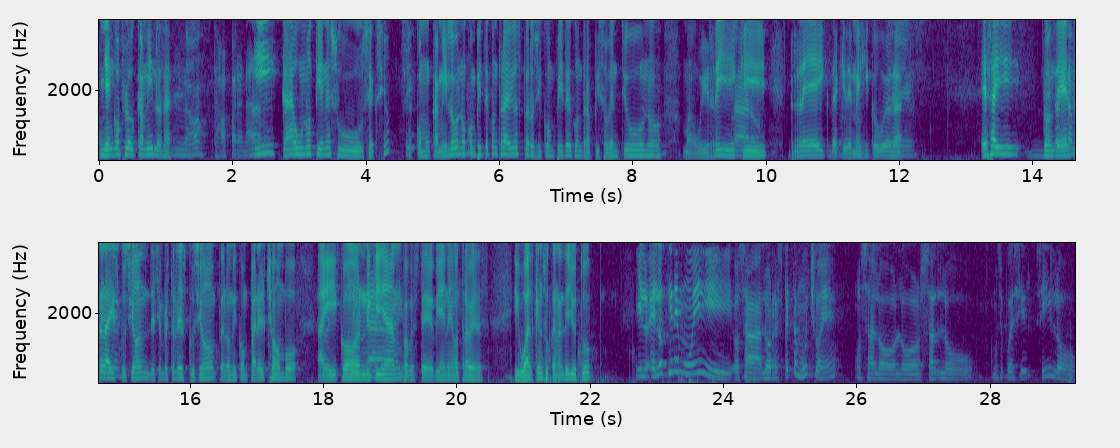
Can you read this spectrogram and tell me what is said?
Ñengo Flow Camilo, o sea. No, no, para nada. Y cada uno tiene su sección. O sea, Sí. como Camilo no compite contra ellos, pero sí compite contra Piso 21, Maui Ricky, Rake de aquí de México, güey. O sea, Sí. Es ahí donde entra la discusión, de siempre está la discusión, pero mi compadre el Chombo, ahí con Nicky Jam, pues te viene otra vez. Igual que en su canal de YouTube. Y lo- él lo tiene muy, o sea, lo respeta mucho, ¿eh? O sea, lo, lo, lo ¿cómo se puede decir? Sí, lo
